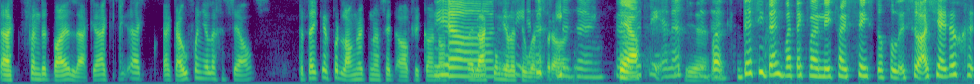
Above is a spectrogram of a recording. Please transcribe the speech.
ek vind dit baie lekker. Ek ek ek hou van julle gesels. Partykeer verlang ek na Suid-Afrika en Ja, dit lekker om julle te hoor praat. ding. Ja. Ja, dis die enigste Ja. ding. Want dis die ding wat ek wou net wou sê Stoffel is so as jy nou ge,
